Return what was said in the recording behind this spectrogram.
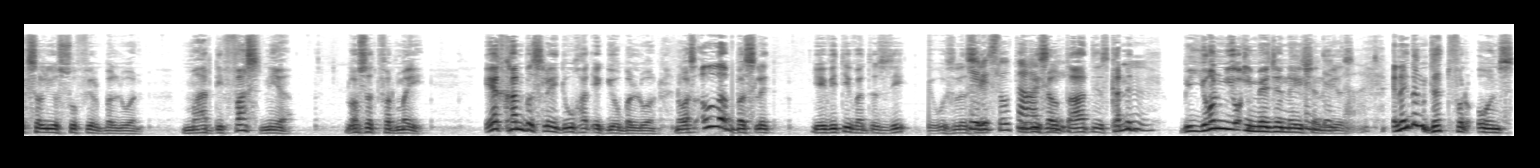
ek sal jou soveel beloon maar die vas nee los dit vir my ek gaan besluit hoe gaan ek jou beloon nou as Allah besluit jy weet nie wat is die hoe hulle Die sê resultaat die nie. resultaat is kan dit mm. beyond your imagination Inderdaad. wees en ek dink dit vir ons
